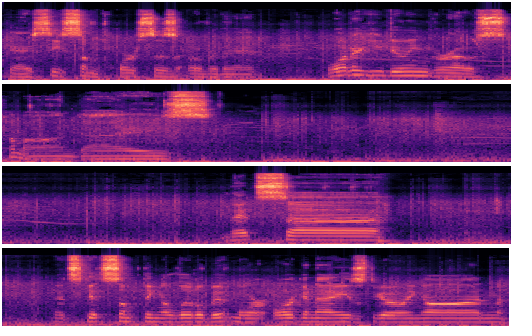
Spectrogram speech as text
Okay, I see some horses over there. What are you doing, Gross? Come on, guys. Let's, uh... Let's get something a little bit more organized going on.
